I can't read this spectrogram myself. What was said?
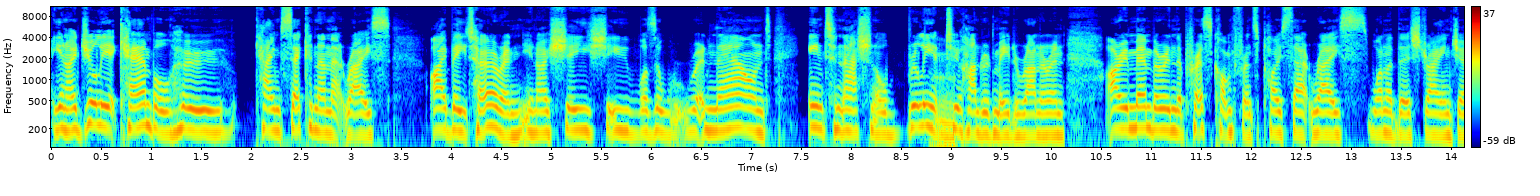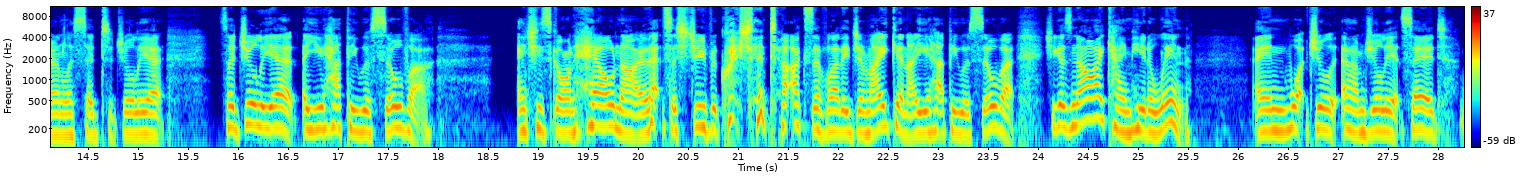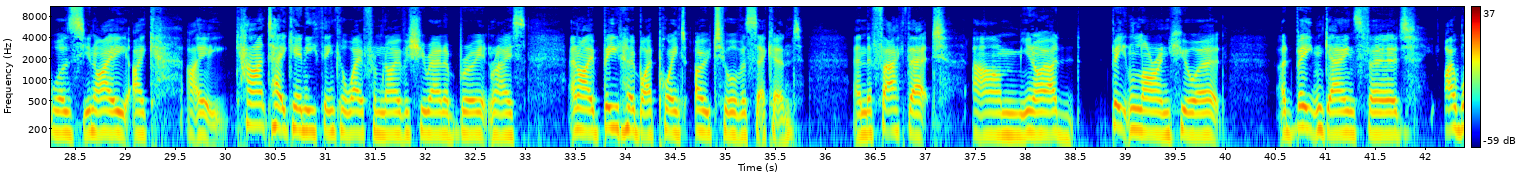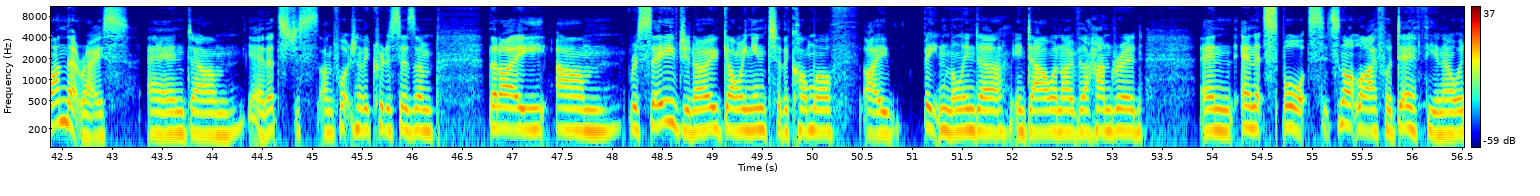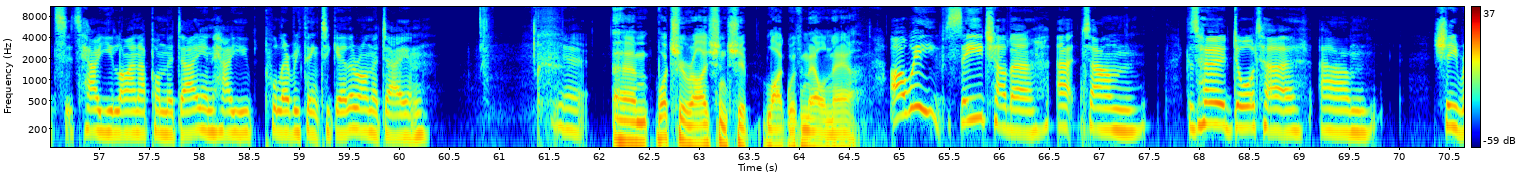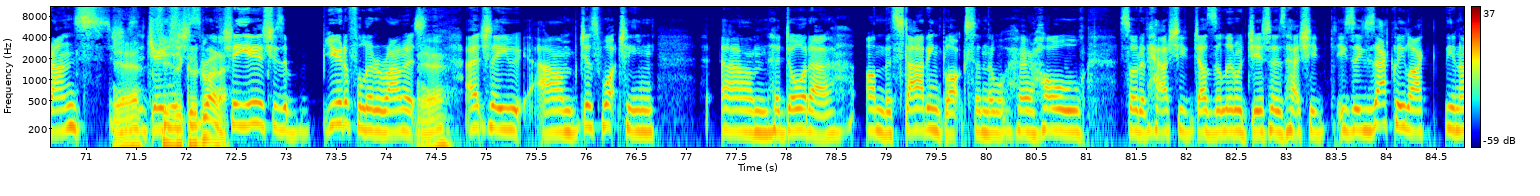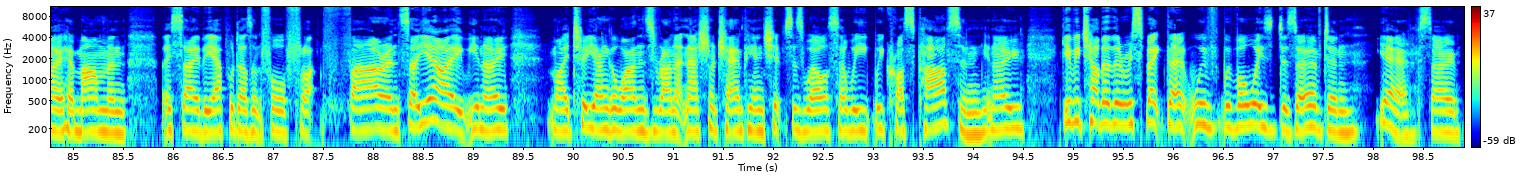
you know, Juliet Campbell, who came second in that race, I beat her, and you know, she she was a renowned international, brilliant mm. 200 meter runner. And I remember in the press conference post that race, one of the Australian journalists said to Juliet, "So Juliet, are you happy with silver?" And she's gone, hell no, that's a stupid question to ask a bloody Jamaican. Are you happy with silver? She goes, no, I came here to win. And what Juli- um, Juliet said was, you know, I, I, I can't take anything away from Nova. She ran a brilliant race, and I beat her by 0.02 of a second. And the fact that, um, you know, I'd beaten Lauren Hewitt, I'd beaten Gainsford, I won that race. And um, yeah, that's just unfortunately criticism that I um, received, you know, going into the Commonwealth. I beaten Melinda in Darwin over the 100 and and it's sports. It's not life or death, you know. It's it's how you line up on the day and how you pull everything together on the day. And yeah. Um, what's your relationship like with Mel now? Oh, we see each other at because um, her daughter um, she runs. She's yeah, a she's a good runner. She is. She's a beautiful little runner. It's yeah. Actually, um, just watching um, her daughter on the starting blocks and the, her whole sort of how she does the little jitters, how she is exactly like you know her mum, and they say the apple doesn't fall far. And so yeah, I you know my two younger ones run at national championships as well, so we we cross paths and you know give each other the respect that we've we've always deserved, and yeah, so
